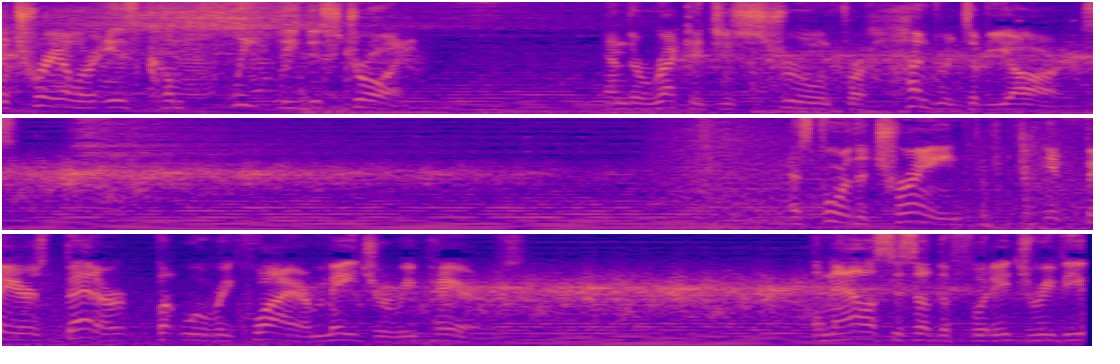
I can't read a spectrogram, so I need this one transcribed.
The trailer is completely destroyed, and the wreckage is strewn for hundreds of yards. As for the train, it fares better but will require major repairs. Analysis of the footage reveals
